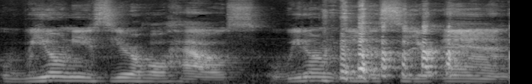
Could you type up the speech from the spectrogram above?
We don't need to see your whole house. We don't need to see your aunt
